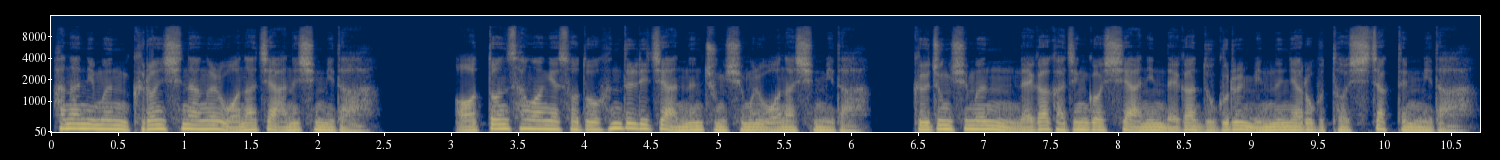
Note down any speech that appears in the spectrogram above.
하나님은 그런 신앙을 원하지 않으십니다. 어떤 상황에서도 흔들리지 않는 중심을 원하십니다. 그 중심은 내가 가진 것이 아닌 내가 누구를 믿느냐로부터 시작됩니다.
